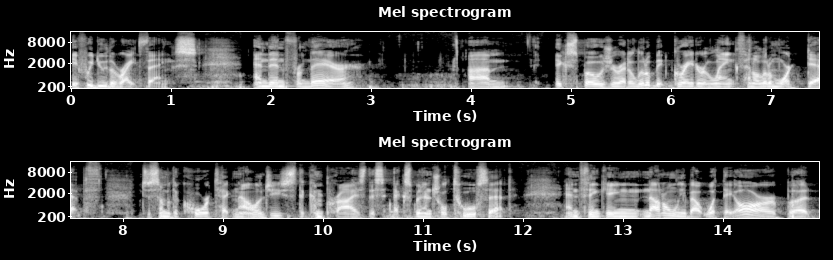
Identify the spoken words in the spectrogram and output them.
if we do the right things. And then from there, um, exposure at a little bit greater length and a little more depth to some of the core technologies that comprise this exponential tool set and thinking not only about what they are, but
